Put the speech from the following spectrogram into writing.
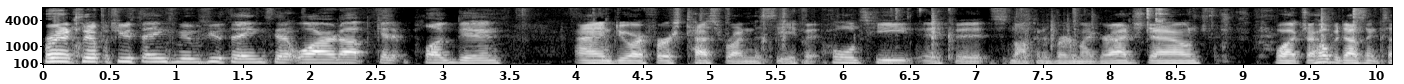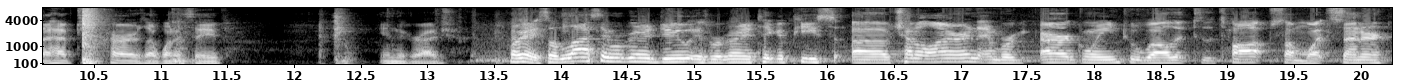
we're going to clean up a few things, move a few things, get it wired up, get it plugged in, and do our first test run to see if it holds heat, if it's not going to burn my garage down. Which I hope it doesn't because I have two cars I want to save in the garage. Okay, so the last thing we're going to do is we're going to take a piece of channel iron and we are going to weld it to the top, somewhat center.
